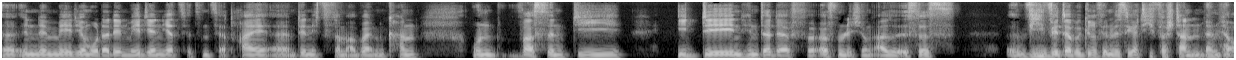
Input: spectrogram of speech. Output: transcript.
äh, in dem Medium oder den Medien jetzt? Jetzt sind es ja drei, äh, denen ich zusammenarbeiten kann. Und was sind die Ideen hinter der Veröffentlichung? Also ist es, wie wird der Begriff investigativ verstanden, wenn wir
